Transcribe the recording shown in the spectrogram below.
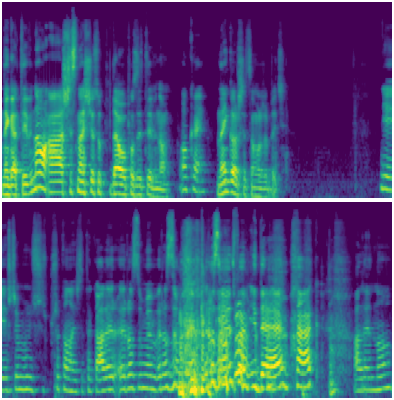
negatywną, a 16 osób dało pozytywną. Okej. Najgorsze co może być. Nie, jeszcze musisz przekonać do tego, ale rozumiem, rozumiem, rozumiem twoją ideę, tak, ale no,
